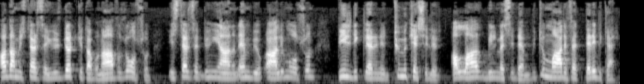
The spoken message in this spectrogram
Adam isterse 104 kitabın hafızı olsun, isterse dünyanın en büyük alimi olsun, bildiklerinin tümü kesilir. Allah'ı bilmesi de bütün marifetleri biter.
